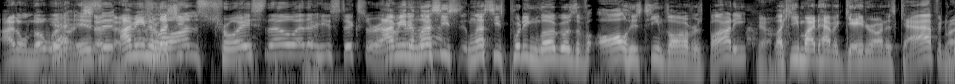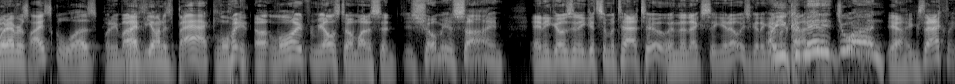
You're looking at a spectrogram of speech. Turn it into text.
I don't know whether Yeah, he is said it? that. I mean, not. unless you- Jawaan's choice though, whether he sticks around. I mean, or unless not. he's unless he's putting logos of all his teams all over his body, Yeah. like he might have a gator on his calf and Right. whatever his high school was, But he might, might have- be on his back. Lloyd uh, Lloyd from Yellowstone might have said, "Show me a sign," and he goes and he gets him a tattoo, and the next thing you know, he's going to. Get. Are you committed, Juan? Yeah, exactly.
